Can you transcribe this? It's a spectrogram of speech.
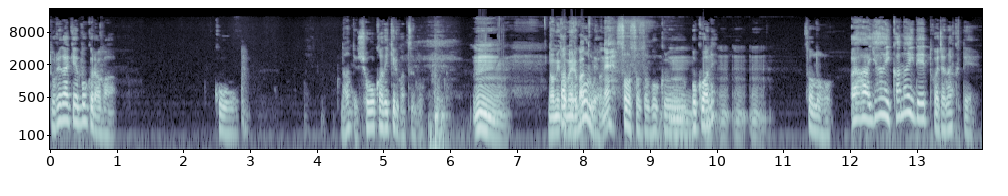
どれだけ僕らが、こう、なんていう、消化できるかっつうの？うん。飲み込めるかってこね。そうそうそう、僕、うん僕はね、うんうんうんその、ああ、いや、行かないで、とかじゃなくて、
